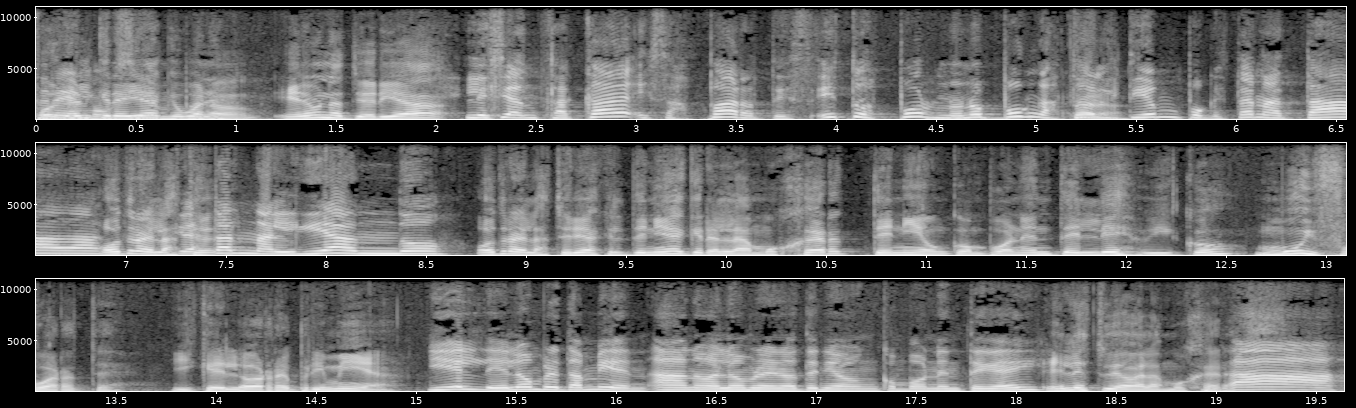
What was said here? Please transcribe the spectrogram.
Porque él creía que, bueno, era una teoría Le decían, sacá esas partes. Esto es porno. No pongas todo el tiempo que están atadas. Otra de las que la están nalgueando. Otra de las teorías que él tenía que era la mujer tenía un componente lésbico muy fuerte y que lo reprimía. Y él, el hombre también. Ah, no, el hombre no tenía un componente gay. Él estudiaba a las mujeres. Ah,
